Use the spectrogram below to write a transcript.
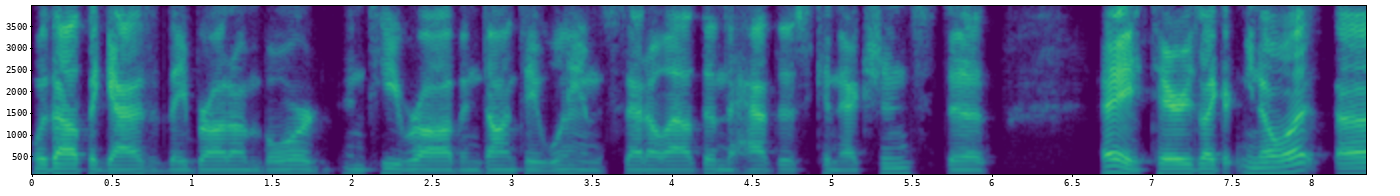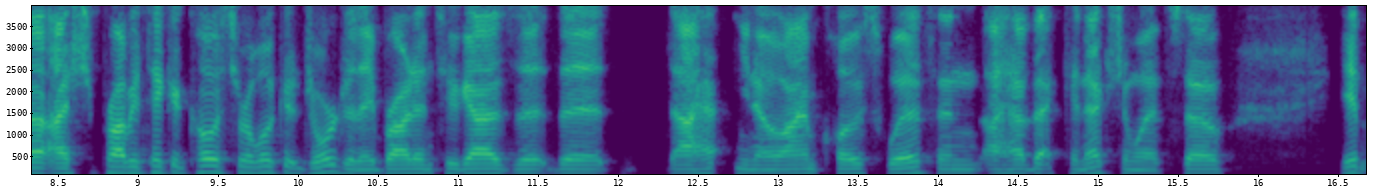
without the guys that they brought on board and T Rob and Donte Williams that allowed them to have those connections to hey Terry's like you know what uh, I should probably take a closer look at Georgia they brought in two guys that that I you know I'm close with and I have that connection with. So it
